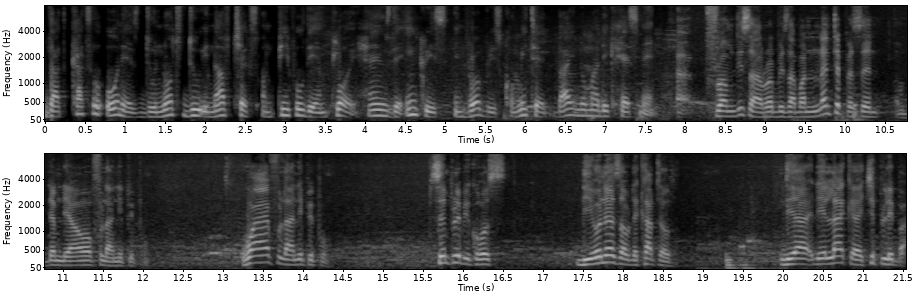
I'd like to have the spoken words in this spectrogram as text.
that cattle owners do not do enough checks on people they employ, hence the increase in robberies committed by nomadic herdsmen. Uh, from these uh, robberies, about 90% of them, they are all Fulani people. Why Fulani people? Simply because the owners of the cattle, they, are, they like uh, cheap labor.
